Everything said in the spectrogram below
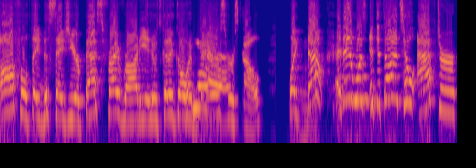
awful thing to say to your best friend Radia, who's going to go embarrass Yeah. herself. Like Mm. that, and then it was. It's not until after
